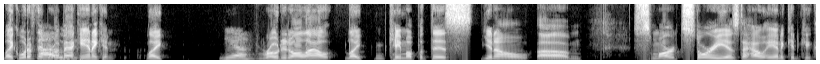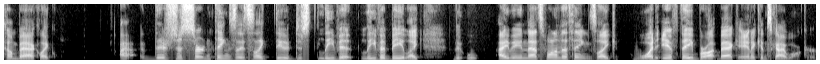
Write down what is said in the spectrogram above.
Like, what if they brought was- back Anakin? Like, Yeah. wrote it all out, like, came up with this, you know, um, smart story as to how Anakin can come back. Like, I, there's just certain things. It's like, dude, just leave it, leave it be. Like, th- I mean, that's one of the things. Like, what if they brought back Anakin Skywalker?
